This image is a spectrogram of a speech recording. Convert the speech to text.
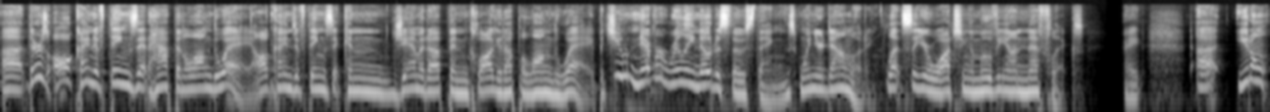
Uh, there's all kind of things that happen along the way, all kinds of things that can jam it up and clog it up along the way. But you never really notice those things when you're downloading. Let's say you're watching a movie on Netflix, right? Uh, you don't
